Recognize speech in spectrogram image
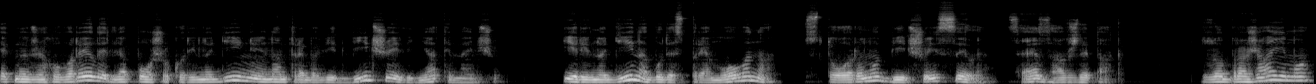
як ми вже говорили, для пошуку рівнодійної нам треба від більшої відняти меншу. І рівнодійна буде спрямована в сторону більшої сили. Це завжди так. Зображаємо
